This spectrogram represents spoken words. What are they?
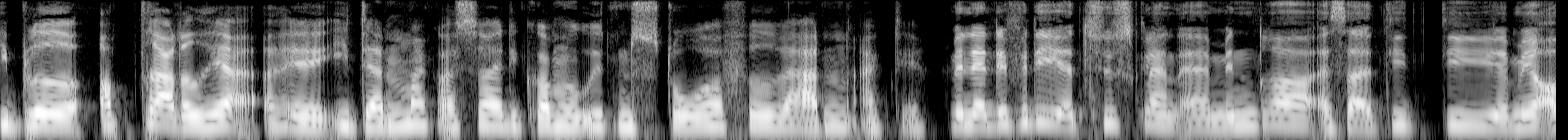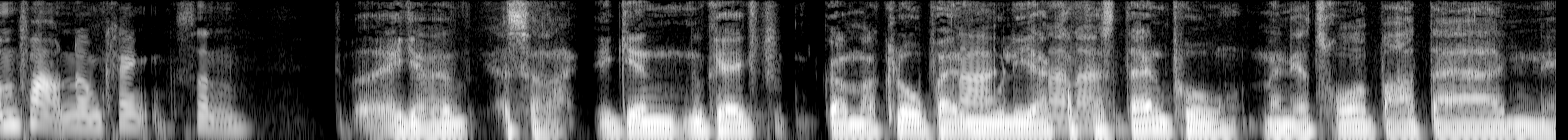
de er blevet opdrettet her øh, i Danmark, og så er de kommet ud i den store, fede verden -agtige. Men er det fordi, at Tyskland er mindre, altså at de, de er mere omfavnende omkring sådan? Det ved jeg ikke, jeg ved, altså igen, nu kan jeg ikke gøre mig klog på alt Nej, muligt, jeg nej, har nej. forstand på, men jeg tror bare, der er en, øh,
